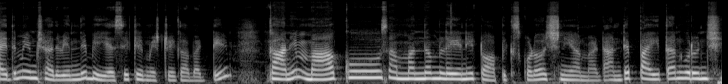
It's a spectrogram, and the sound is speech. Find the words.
అయితే మేము చదివింది బీఎస్సీ కెమిస్ట్రీ కాబట్టి. కానీ మాకు సంబంధం లేని టాపిక్స్ కూడా వచ్చినాయి అనమాట అంటే పైతాన్ గురించి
